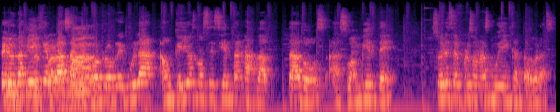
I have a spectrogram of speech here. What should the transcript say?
Pero también, ¿qué para pasa? amar. Que por lo regular, aunque ellos no se sientan adaptados a su ambiente, suelen ser personas muy encantadoras.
